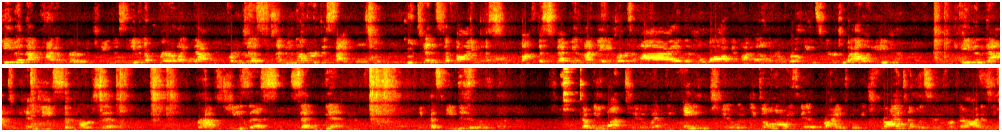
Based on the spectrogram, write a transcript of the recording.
Even that kind of prayer can change us. Even a prayer like that from just another disciple who, who tends to find a, my, the speck in my neighbor's eye, then the log in my own eroding spirituality. Even that can be subversive. Perhaps Jesus said when because he knew that we want to and we aim to and we don't always get it right, but we try to listen for God and we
